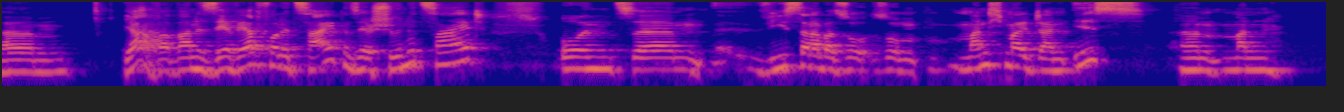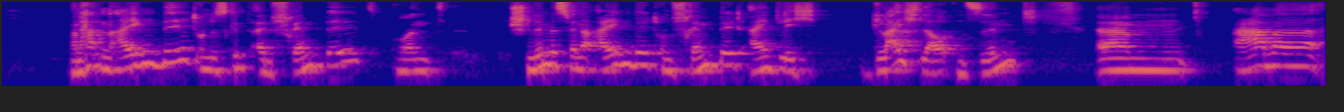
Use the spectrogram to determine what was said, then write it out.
Ähm, ja, war, war eine sehr wertvolle Zeit, eine sehr schöne Zeit. Und ähm, wie es dann aber so, so manchmal dann ist, ähm, man man hat ein Eigenbild und es gibt ein Fremdbild. Und schlimm ist, wenn ein Eigenbild und Fremdbild eigentlich gleichlautend sind. Ähm, aber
